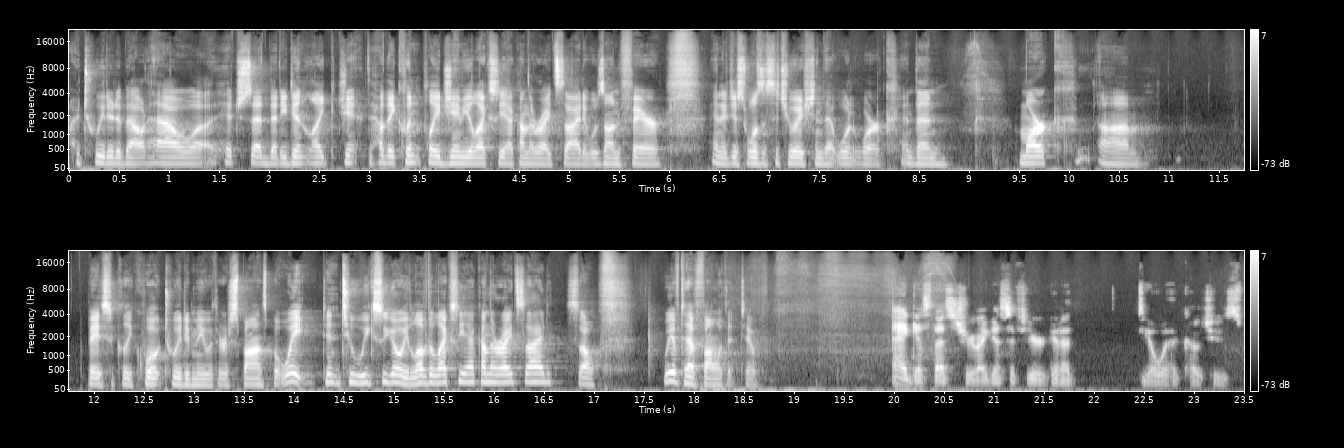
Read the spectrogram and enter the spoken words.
I tweeted about how uh, Hitch said that he didn't like how they couldn't play Jamie Oleksiak on the right side. It was unfair, and it just was a situation that wouldn't work. And then Mark um, basically quote tweeted me with a response. But wait, didn't two weeks ago he loved Oleksiak on the right side? So we have to have fun with it too. I guess that's true. I guess if you're gonna deal with a coach who's,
